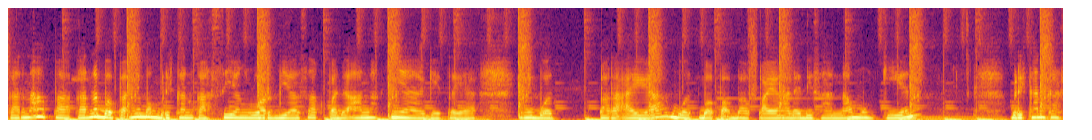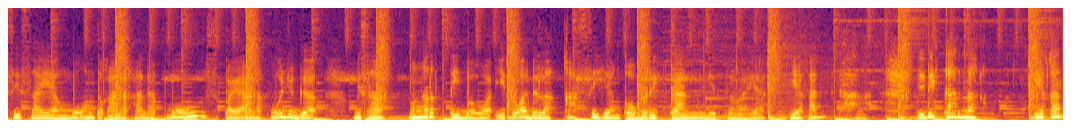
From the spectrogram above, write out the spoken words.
Karena apa? Karena bapaknya memberikan kasih yang luar biasa kepada anaknya gitu ya. Ini buat para ayah, buat bapak-bapak yang ada di sana mungkin. Berikan kasih sayangmu untuk anak-anakmu supaya anakmu juga bisa mengerti bahwa itu adalah kasih yang kau berikan gitu lah ya. Ya kan? Jadi karena ya kan?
